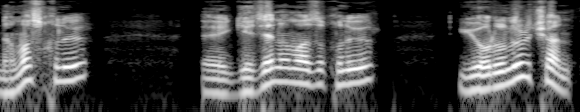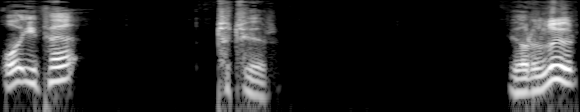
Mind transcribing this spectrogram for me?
namaz kılıyor. E, gece namazı kılıyor. Yorulurken o ipe tutuyor. Yoruluyor.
